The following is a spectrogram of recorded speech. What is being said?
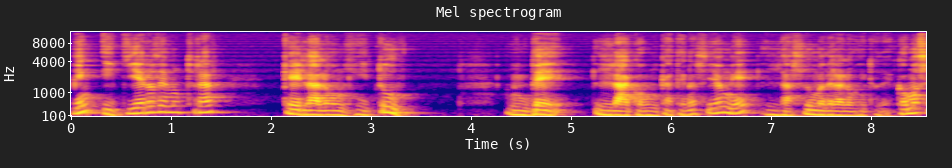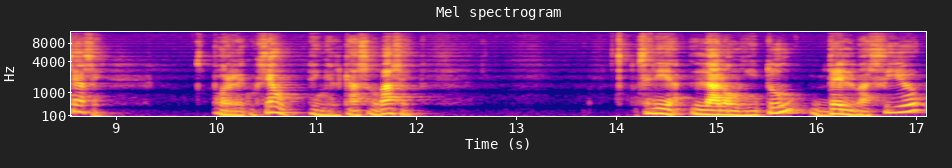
Bien, y quiero demostrar que la longitud de la concatenación es la suma de las longitudes. ¿Cómo se hace? Por recursión. En el caso base sería la longitud del vacío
